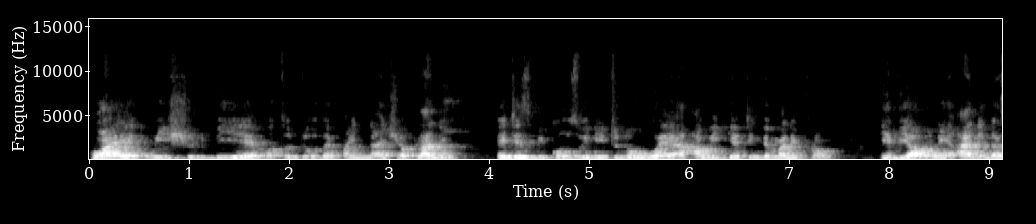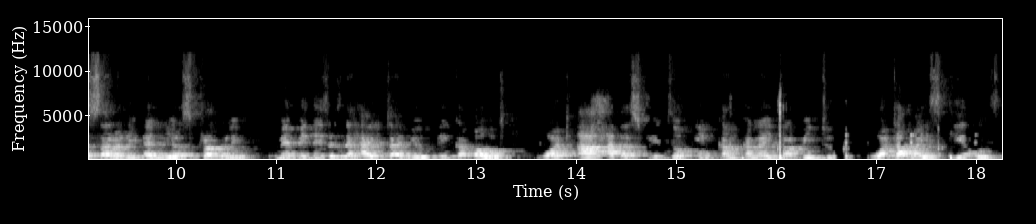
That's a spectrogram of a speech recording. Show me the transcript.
why we should be able to do the financial planning. It is because we need to know where are we getting the money from. If you are only earning a salary and you're struggling, maybe this is the high time you think about what are other streams of income can I tap into? What are my skills?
